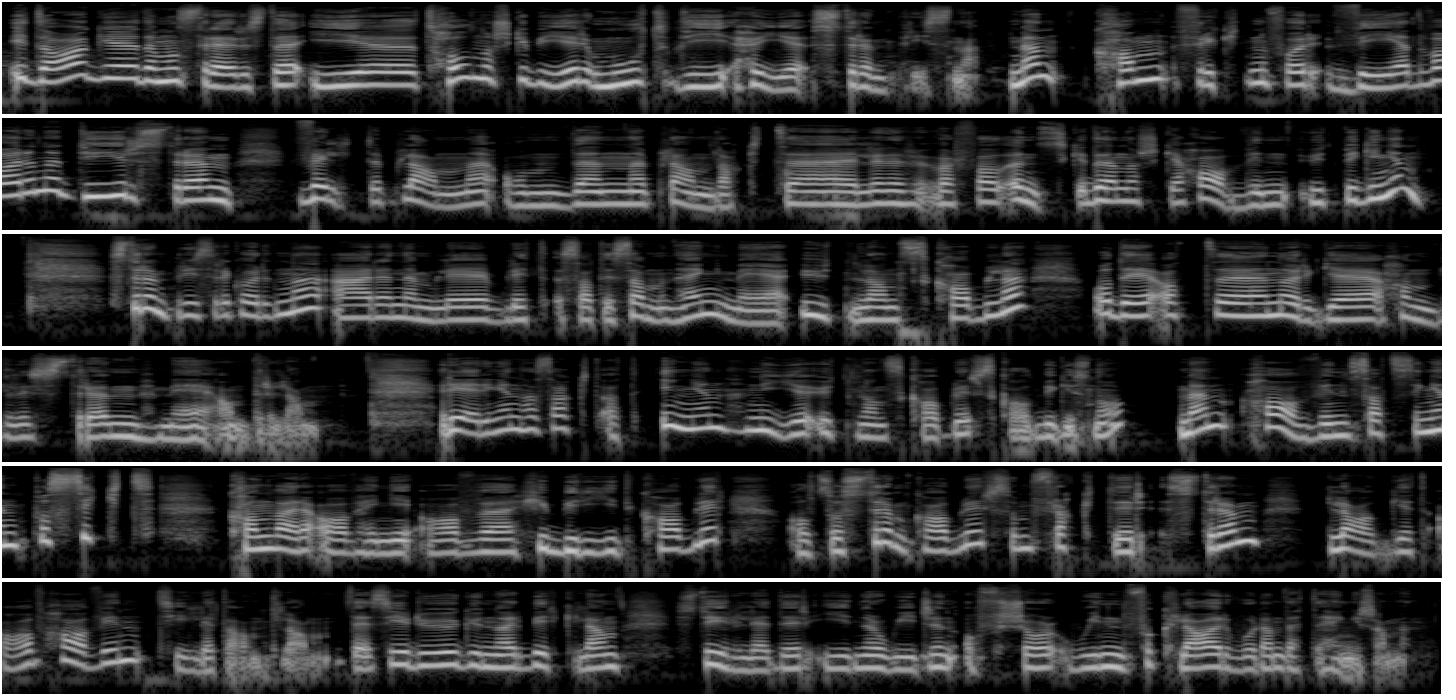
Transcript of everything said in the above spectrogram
I dag demonstreres det i tolv norske byer mot de høye strømprisene. Men kan frykten for vedvarende dyr strøm velte planene om den planlagte, eller i hvert fall ønskede, norske havvindutbyggingen? Strømprisrekordene er nemlig blitt satt i sammenheng med utenlandskablene og det at Norge handler strøm med andre land. Regjeringen har sagt at ingen nye utenlandskabler skal bygges nå, Men havvindsatsingen på sikt kan være avhengig av hybridkabler, altså strømkabler som frakter strøm laget av havvind til et annet land. Det sier du, Gunnar Birkeland, styreleder i Norwegian Offshore Wind. Forklar hvordan dette henger sammen.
